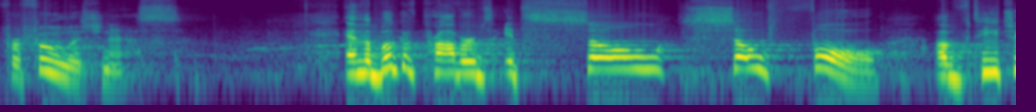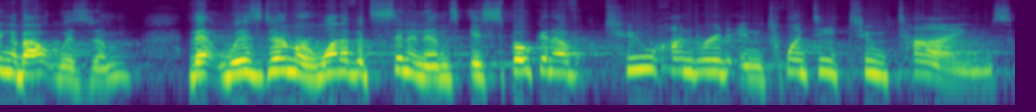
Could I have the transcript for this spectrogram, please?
for foolishness. And the book of Proverbs, it's so, so full of teaching about wisdom that wisdom, or one of its synonyms, is spoken of 222 times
